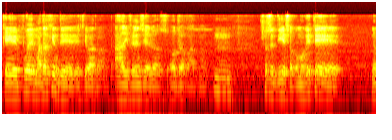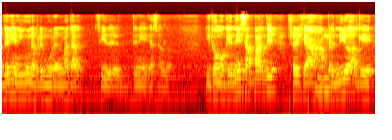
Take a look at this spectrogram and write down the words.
que puede matar gente este Batman, a diferencia de los otros Batman. Yo sentí eso, como que este no tenía ninguna premura en matar, si de- tenía que hacerlo. Y como que en esa parte yo dije, ah, Ujú. aprendió a que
